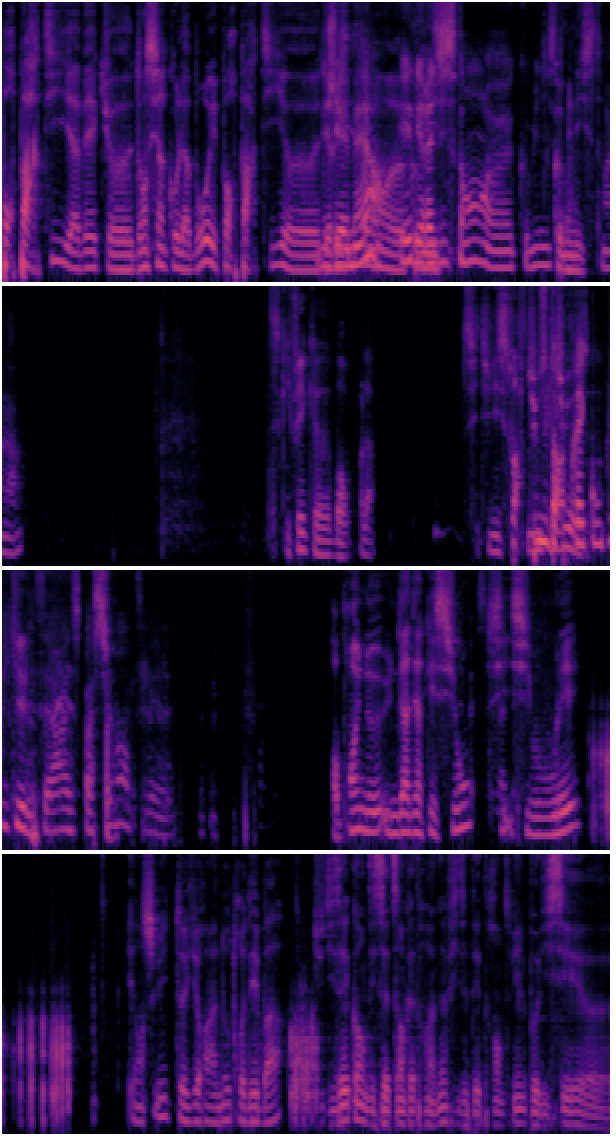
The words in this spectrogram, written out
pour partie avec euh, d'anciens collabos et pour partie euh, Des des, GMR résistants, euh, et des résistants communistes. communistes. Voilà. Ce qui fait que, bon, voilà. C'est une histoire une très compliquée, les CRS passionnante. mais- On prend une, une dernière question, si, si vous voulez. Et ensuite, il y aura un autre débat. Tu disais qu'en 1789, ils étaient 30 000 policiers euh,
